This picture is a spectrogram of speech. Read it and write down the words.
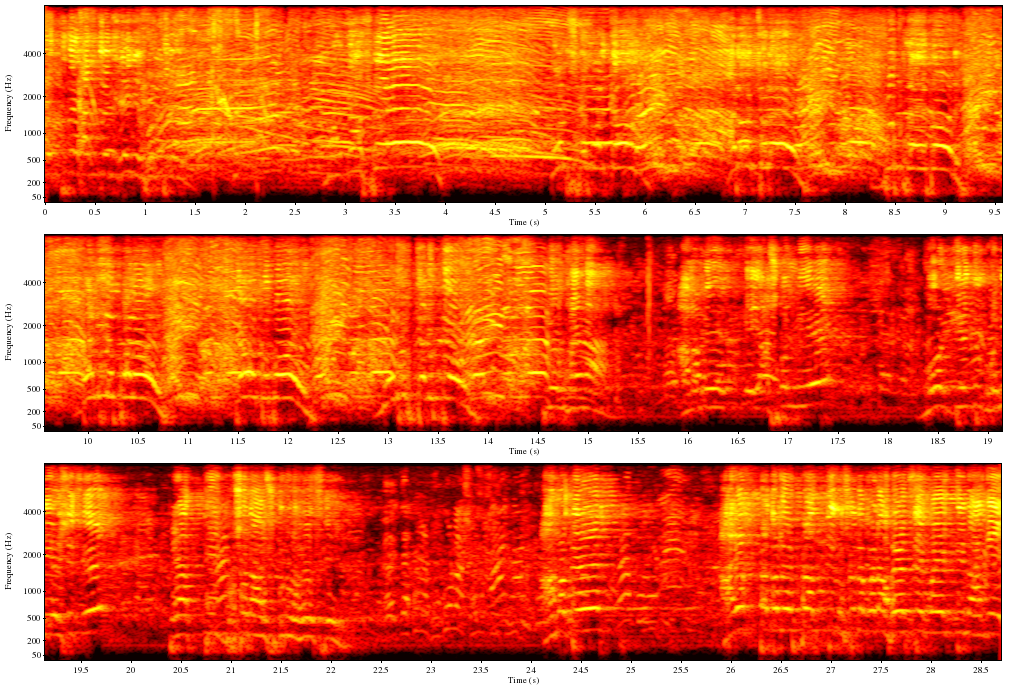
প্রত্যেকে হাত তুলে দেখে ভোট দেবেন মার্কা আছে? কোনসে মার্কা? আরও জোরে। জিতবে এবার। বানিয়ে পড়ায়। কেউ ডুবোয়। মরিচকারিতে। প্রিয় ভাইরা, আমাদের এই আসন নিয়ে ভোট যেহেতু ঘনিয়ে এসেছে প্রার্থী ঘোষণা শুরু হয়েছে। আমাদের আরেকটা দলের প্রার্থী ঘোষণা করা হয়েছে কয়েকদিন আগে।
